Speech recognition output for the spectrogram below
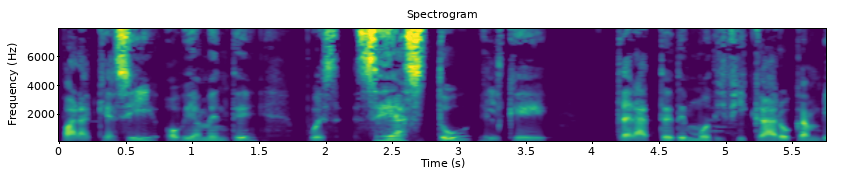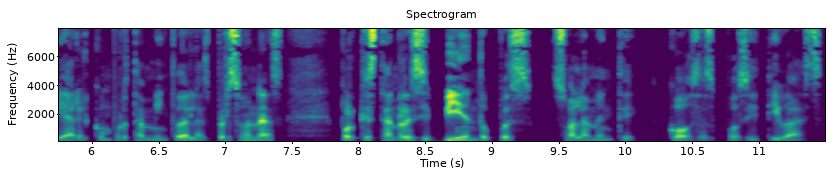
Para que así, obviamente, pues seas tú el que trate de modificar o cambiar el comportamiento de las personas porque están recibiendo pues solamente cosas positivas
